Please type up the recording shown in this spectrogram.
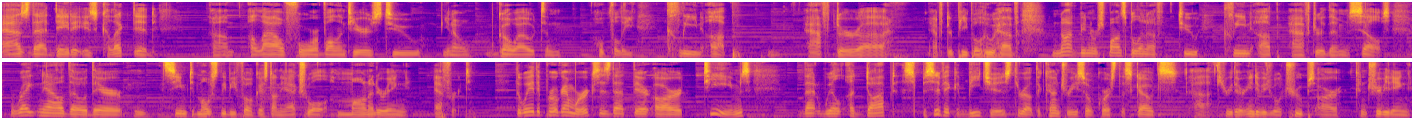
as that data is collected, um, allow for volunteers to, you know, go out and hopefully clean up after uh, after people who have not been responsible enough to clean up after themselves. Right now, though, they seem to mostly be focused on the actual monitoring effort. The way the program works is that there are teams that will adopt specific beaches throughout the country. So, of course, the scouts, uh, through their individual troops, are contributing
